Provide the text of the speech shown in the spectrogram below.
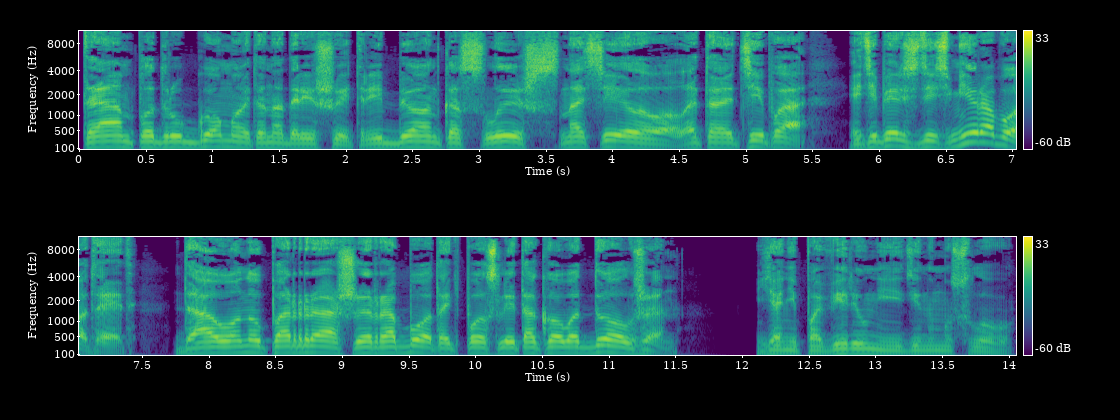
Там по-другому это надо решить. Ребенка, слышь, снасиловал. Это типа... И теперь с детьми работает? Да он у параши работать после такого должен. Я не поверил ни единому слову.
